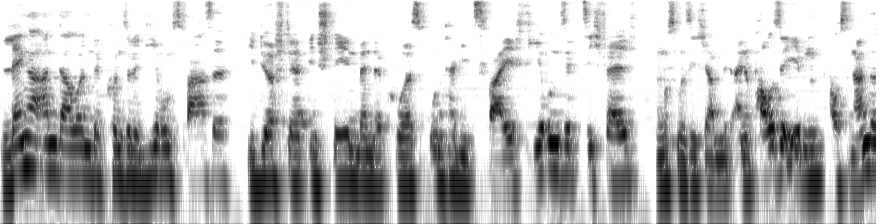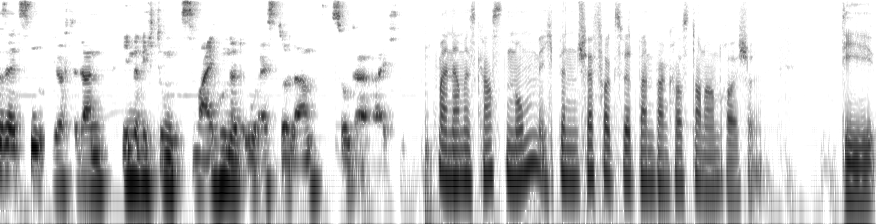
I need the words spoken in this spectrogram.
länger andauernde Konsolidierungsphase, die dürfte entstehen, wenn der Kurs unter die 2,74 fällt. Da muss man sich ja mit einer Pause eben auseinandersetzen, dürfte dann in Richtung 200 US-Dollar sogar erreichen. Mein Name ist Carsten Mumm, ich bin Chefvolkswirt beim Bankhaus Donner und Reuschel. Die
